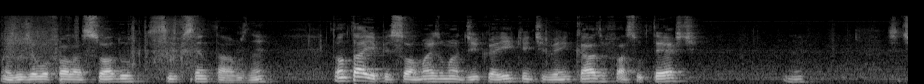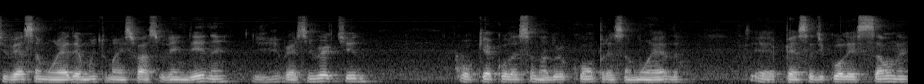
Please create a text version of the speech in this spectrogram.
Mas hoje eu vou falar só dos 5 centavos, né? Então tá aí, pessoal, mais uma dica aí, quem tiver em casa, faça o teste, né? Se tiver essa moeda é muito mais fácil vender, né? De reverso invertido. Qualquer colecionador compra essa moeda. É peça de coleção, né?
